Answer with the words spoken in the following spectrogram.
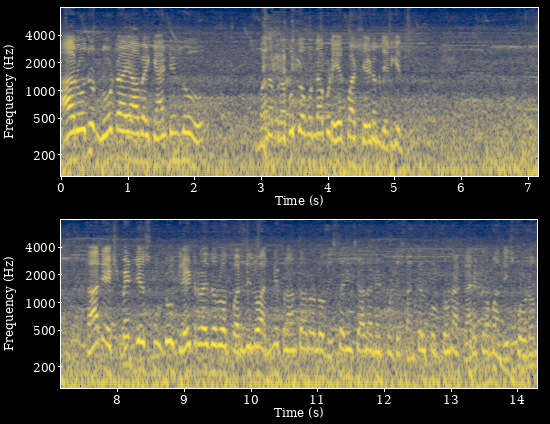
ఆ రోజు నూట యాభై క్యాంటీన్లు మన ప్రభుత్వం ఉన్నప్పుడు ఏర్పాటు చేయడం జరిగింది. దాన్ని ఎక్స్పెండ్ చేసుకుంటూ గ్రేటర్ హైదరాబాద్ పరిధిలో అన్ని ప్రాంతాలలో విస్తరించాలనేటువంటి సంకల్పంతో ఆ కార్యక్రమాన్ని తీసుకోవడం.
